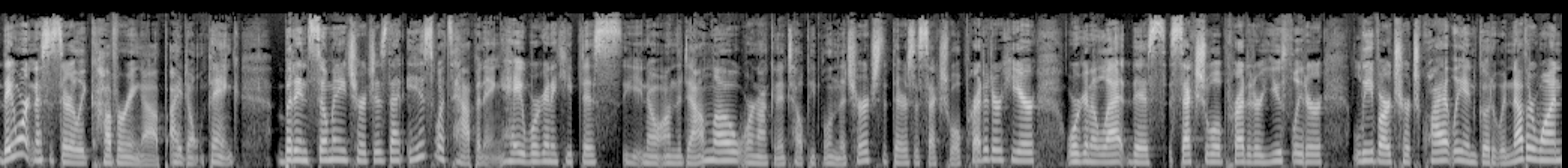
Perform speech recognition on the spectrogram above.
they weren't necessarily covering up, I don't think. But in so many churches, that is what's happening. Hey, we're going to keep this, you know, on the down low. We're not going to tell people in the church that there's a sexual predator here. We're going to let this sexual predator youth leader leave our church quietly and go to another one.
